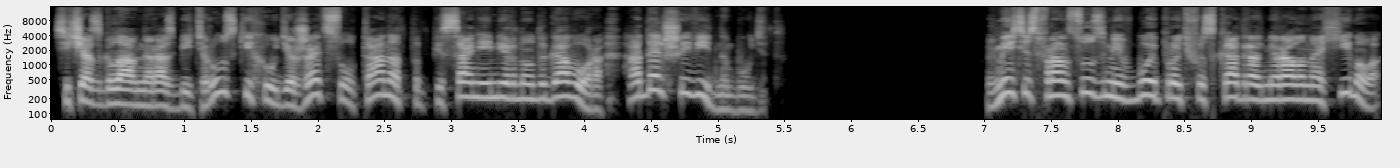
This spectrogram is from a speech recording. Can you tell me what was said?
Сейчас главное разбить русских и удержать султана от подписания мирного договора, а дальше видно будет. Вместе с французами в бой против эскадры адмирала Нахимова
